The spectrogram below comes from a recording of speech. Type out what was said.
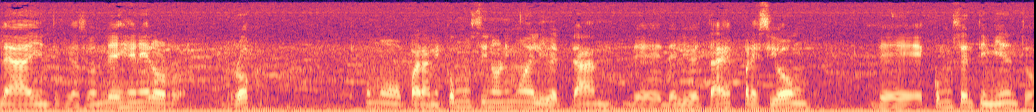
identificación de género rock como para mí es como un sinónimo de libertad, de, libertad de expresión, de, es como un sentimiento.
